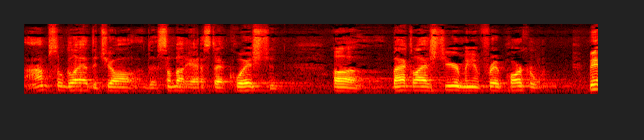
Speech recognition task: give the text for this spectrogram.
I'm so glad that y'all, that somebody asked that question. Uh, back last year, me and Fred Parker, me,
